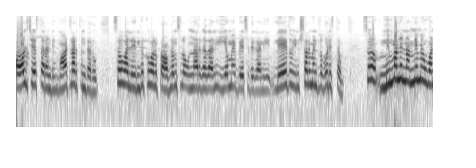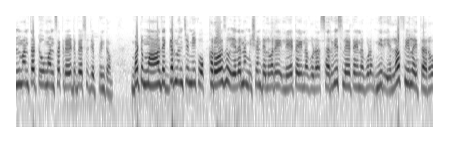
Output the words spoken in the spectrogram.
కాల్ చేస్తారండి మాట్లాడుతుంటారు. సో వాళ్ళు ఎందుకు వాళ్ళ ప్రాబ్లమ్స్లో ఉన్నారు కదా అని ఈఎంఐ బేస్డ్ కానీ లేదు ఇన్స్టాల్మెంట్లు కూడా ఇస్తాం. సో మిమ్మల్ని నమ్మి మేము one month two months credit based చెప్పింటాం. బట్ మా దగ్గర నుంచి మీకు ఒక్క రోజు ఏదైనా మిషన్ డెలివరీ లేట్ అయినా కూడా సర్వీస్ లేట్ అయినా కూడా మీరు ఎలా ఫీల్ అవుతారో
